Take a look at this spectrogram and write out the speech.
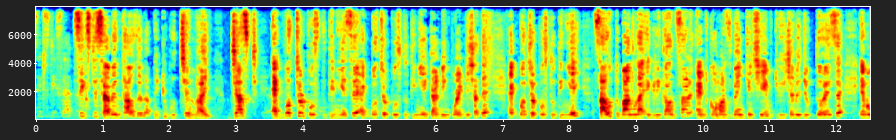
67 সিক্সটি সেভেন থাউজেন্ড আপনি একটু বুঝছেন ভাই? জাস্ট এক বছর প্রস্তুতি নিয়েছে, এক বছর প্রস্তুতি নিয়েই টার্নিং পয়েন্টের সাথে, এক বছর প্রস্তুতি নিয়েই South Bangla Agriculture and Commerce ব্যাংকের সে এমটি হিসাবে যুক্ত হয়েছে এবং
